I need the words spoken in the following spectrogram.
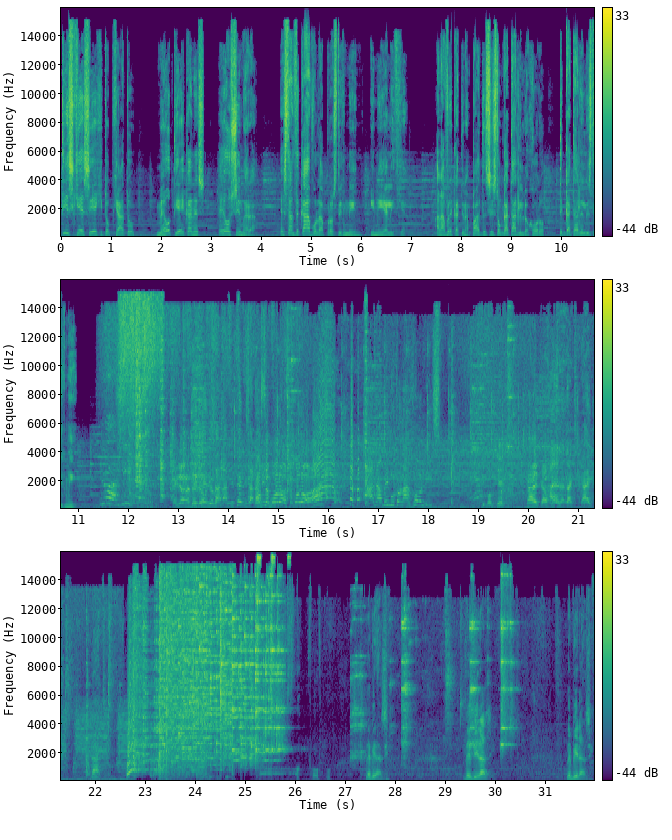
Τι σχέση έχει το πιάτο με ό,τι έκανες έως σήμερα; Αισθάνθηκα άβολα προς στιγμή, είναι η αλήθεια. Αλλά βρήκα την απάντηση στον κατάλληλο χώρο την κατάλληλη στιγμή. Τελειώνω, Τι τελειώνω. θέλεις, τελειώνω. Άννα, τι θέλεις, Άννα, Όσο μη- μπορώ, όσο μπορώ. Α! Άννα, μη μου τον αγχώνεις. Τι κοπιές. Κάηκα. Α, έλα, εντάξει, εντάξει. εντάξει. Δεν πειράζει. Δεν πειράζει. Δεν πειράζει.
